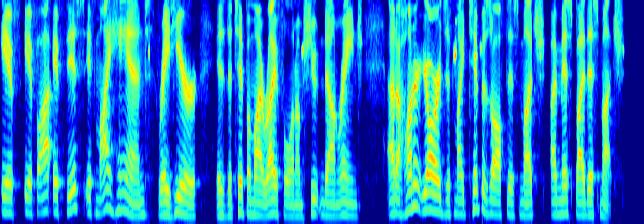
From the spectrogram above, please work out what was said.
If if I if this if my hand right here is the tip of my rifle and I'm shooting down range, at 100 yards, if my tip is off this much, I miss by this much.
